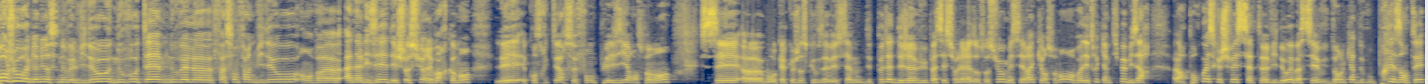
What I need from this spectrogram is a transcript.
Bonjour et bienvenue dans cette nouvelle vidéo, nouveau thème, nouvelle euh, façon de faire une vidéo. On va analyser des chaussures et voir comment les constructeurs se font plaisir en ce moment. C'est euh, bon quelque chose que vous avez peut-être déjà vu passer sur les réseaux sociaux, mais c'est vrai qu'en ce moment on voit des trucs un petit peu bizarres. Alors pourquoi est-ce que je fais cette vidéo? Et eh ben c'est dans le cadre de vous présenter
